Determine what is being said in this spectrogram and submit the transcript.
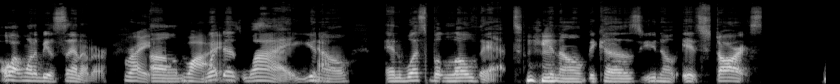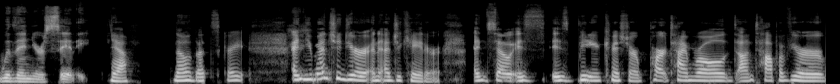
"Oh, I want to be a senator." Right. Um, why? What does why? You yeah. know, and what's below that? Mm-hmm. You know, because you know it starts within your city. Yeah. No, that's great. And you mentioned you're an educator. And so is is being a commissioner part-time role on top of your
